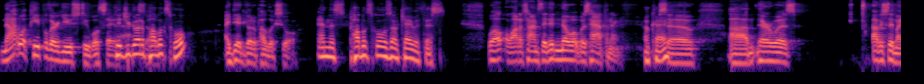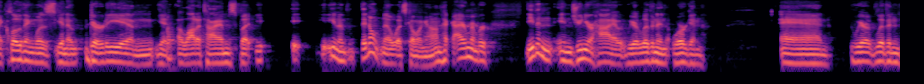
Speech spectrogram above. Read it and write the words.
not what people are used to. We'll say. Did that. you go to So, public school? I did go to public school. And this public school is okay with this. Well, a lot of times they didn't know what was happening. Okay. So um, there was obviously my clothing was you know dirty and you know, a lot of times, but it, you know they don't know what's going on. Heck, I remember even in junior high we were living in Oregon, and we were living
